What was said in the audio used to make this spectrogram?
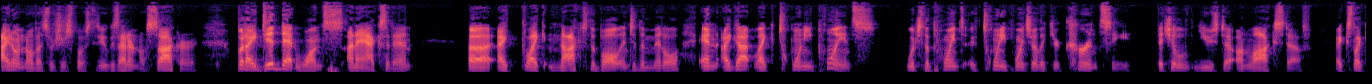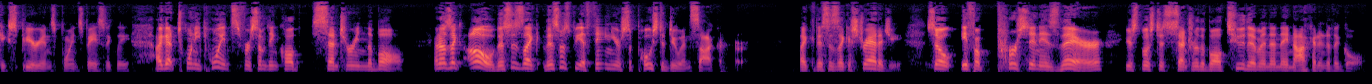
I don't know that's what you're supposed to do because I don't know soccer, but I did that once on accident. uh, I like knocked the ball into the middle, and I got like 20 points, which the points 20 points are like your currency that you'll use to unlock stuff. Like experience points, basically. I got 20 points for something called centering the ball. And I was like, oh, this is like, this must be a thing you're supposed to do in soccer. Like, this is like a strategy. So if a person is there, you're supposed to center the ball to them and then they knock it into the goal.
